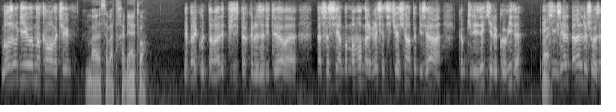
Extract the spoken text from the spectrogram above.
Bonjour Guillaume, comment vas-tu? Bah ça va très bien et toi? Eh ben, écoute, pas mal. Et puis j'espère que nos auditeurs euh, passent aussi un bon moment malgré cette situation un peu bizarre, comme tu disais, qui est le Covid et qui gèle pas mal de choses.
